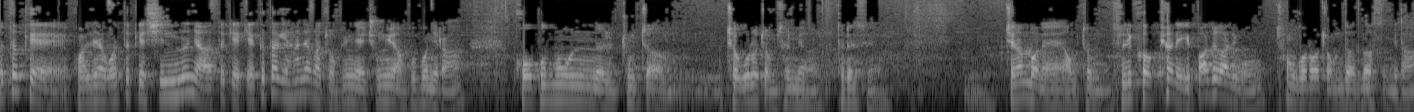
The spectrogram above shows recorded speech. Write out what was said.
어떻게 관리하고 어떻게 씻느냐 어떻게 깨끗하게 하냐가 좀 굉장히 중요한 부분이라 그 부분을 중점적으로 좀 설명을 드렸어요. 음, 지난번에 아무튼 슬리커 편에 이게 빠져가지고 참고로 좀 더 넣었습니다.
